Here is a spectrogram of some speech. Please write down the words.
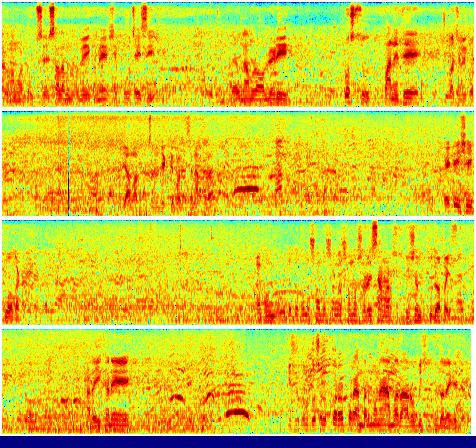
এবং আমরা খুব সালামভাবে এখানে এসে পৌঁছাইছি। এবং আমরা অলরেডি প্রস্তুত পানিতে চুপাচুপি করার জন্য। যে আমার পিছনে দেখতে পাচ্ছেন আপনারা। এটাই সেই কুয়াকাটা। এখন ওইটা তো কোনো সমস্যা না, সমস্যা রয়েছে, আমার ভীষণ ক্ষুধা পাইছে। আর এইখানে কিছুক্ষণ গোসল করার পরে আমার মনে হয় আমার আরও বেশি ক্ষুধা লেগে যাবে।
